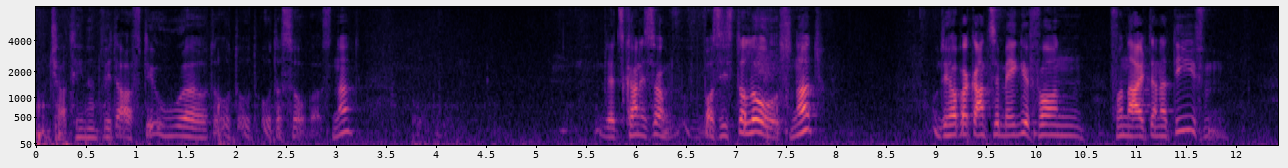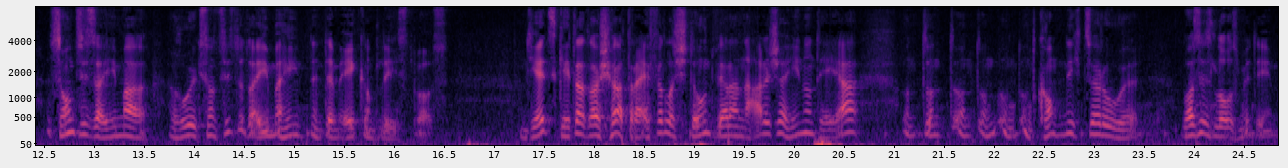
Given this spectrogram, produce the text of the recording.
und schaut hin und wieder auf die Uhr oder, oder, oder sowas. Nicht? Jetzt kann ich sagen, was ist da los? Nicht? Und ich habe eine ganze Menge von, von Alternativen. Sonst ist er immer ruhig, sonst ist er da immer hinten in dem Eck und liest was. Und jetzt geht er da schon eine Dreiviertelstunde veranalischer hin und her und, und, und, und, und, und kommt nicht zur Ruhe. Was ist los mit ihm?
